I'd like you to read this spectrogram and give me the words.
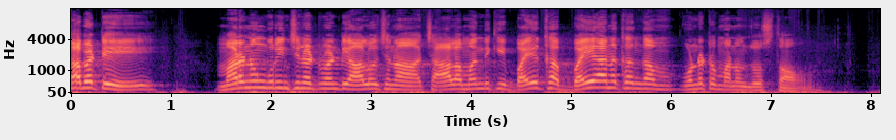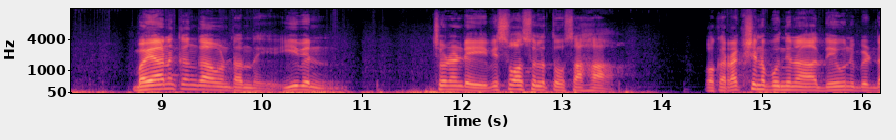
కాబట్టి మరణం గురించినటువంటి ఆలోచన చాలామందికి భయక భయానకంగా ఉండటం మనం చూస్తాం. భయానకంగా ఉంటుంది. ఈవెన్ చూడండి విశ్వాసులతో సహా ఒక రక్షణ పొందిన దేవుని బిడ్డ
